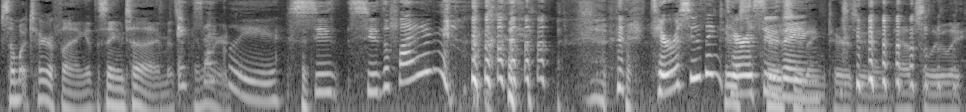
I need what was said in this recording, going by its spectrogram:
somewhat terrifying at the same time. It's. Exactly. Sooth- soothifying? Terra soothing? Terra- Terra Terra-soothing, soothing. Absolutely.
